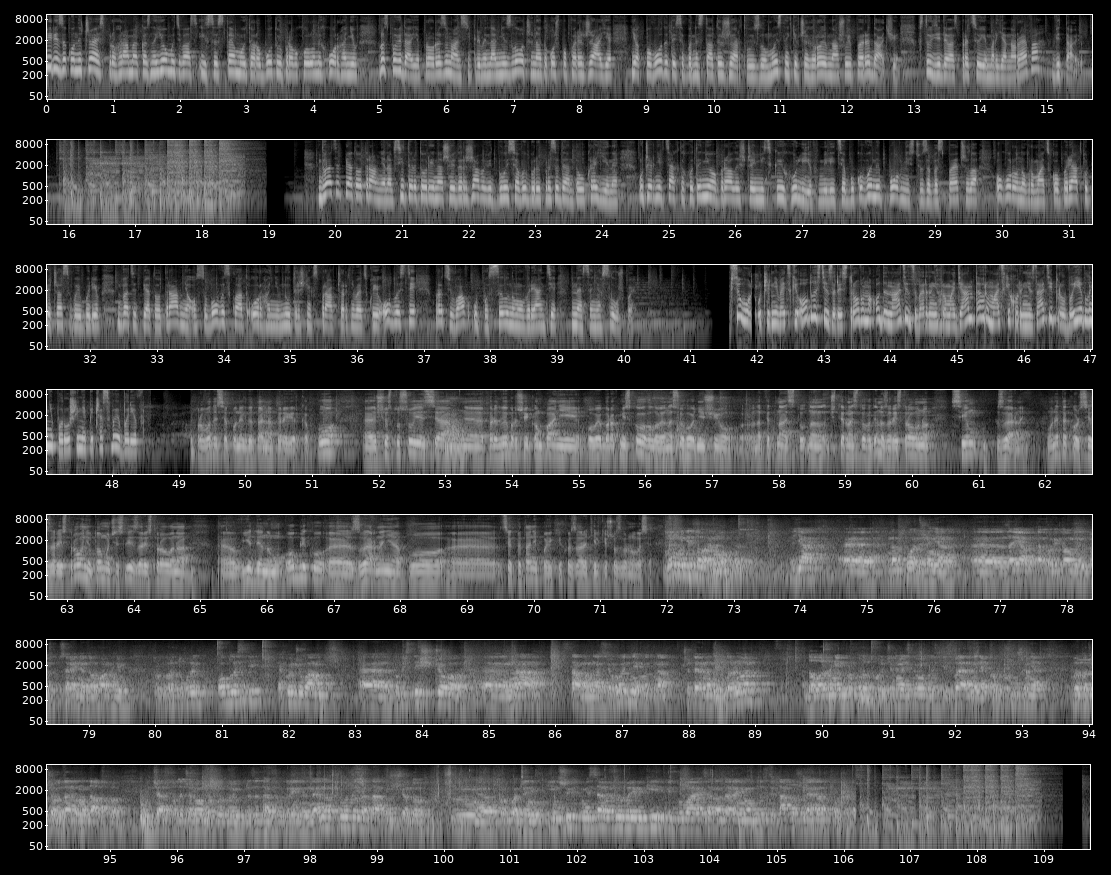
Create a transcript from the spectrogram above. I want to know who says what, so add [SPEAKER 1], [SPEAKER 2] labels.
[SPEAKER 1] Ефірі «Закон і честь» – програма, яка знайомить вас із системою та роботою правоохоронних органів, розповідає про резонансні кримінальні злочини, а також попереджає, як поводитися, аби не стати жертвою зловмисників чи героїв нашої передачі. В студії для вас працює Мар'яна Рева. Вітаю. 25 травня на всій території нашої держави відбулися вибори президента України. У Чернівцях та Хотині обрали ще й міських голів. Міліція Буковини повністю забезпечила охорону громадського порядку під час виборів. 25 травня особовий склад органів внутрішніх справ Чернівецької області працював у посиленому варіанті несення служби.
[SPEAKER 2] Всього ж у Чернівецькій області зареєстровано 11 звернень громадян та громадських організацій про виявлені порушення під час виборів.
[SPEAKER 3] Проводиться по них детальна перевірка. По е, що стосується е, передвиборчої кампанії по виборах міського голови на сьогоднішню е, на 15 на 14 годину зареєстровано 7 звернень. Вони також всі зареєстровані, в тому числі зареєстровано в єдиному обліку звернення по цих питаннях, по яких ви зараз тільки що звернулися.
[SPEAKER 4] Ми моніторимо як надходження е, заяв та повідомлень безпосередньо до органів прокуратури області. Я хочу вам е, доповісти, що е, на станом на сьогодні, от на 14.00, до органів прокуратури Чернівецької області звернення про порушення виборчого законодавства під час позачергових виборів президента України не надходили, а також щодо проходження інших місцевих виборів, які відбуваються на терені області, також не надходили.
